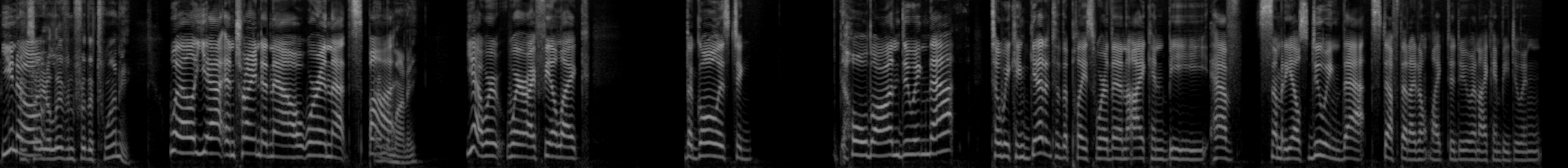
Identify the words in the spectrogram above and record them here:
you know. And so you're living for the 20 well, yeah, and trying to now, we're in that spot. and the money. Yeah, where where I feel like the goal is to hold on doing that till we can get it to the place where then I can be have somebody else doing that stuff that I don't like to do and I can be doing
